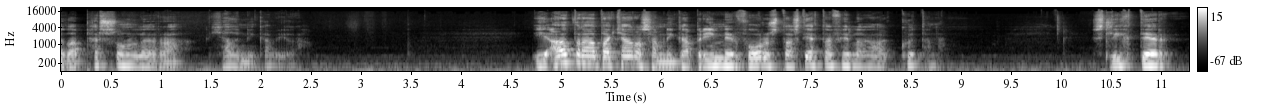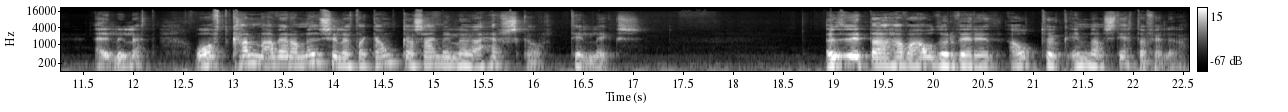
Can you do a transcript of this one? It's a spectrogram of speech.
eða persónulegra hjaðningavíða. Í aðdraðanda kjærasamninga brínir fórusta stjættafélaga kuttana. Slíkt er eðlilegt og oft kann að vera nöðsilegt að ganga sæmilega herskár til leiks. Auðvita hafa áður verið átök innan stjættafélaga,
